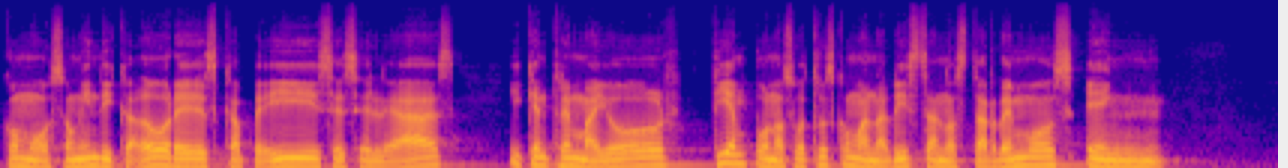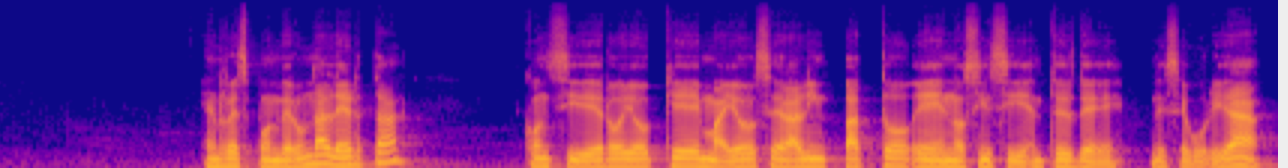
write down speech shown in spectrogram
como son indicadores, KPIs, SLAs y que entre mayor tiempo nosotros como analistas nos tardemos en en responder una alerta, considero yo que mayor será el impacto en los incidentes de, seguridad.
